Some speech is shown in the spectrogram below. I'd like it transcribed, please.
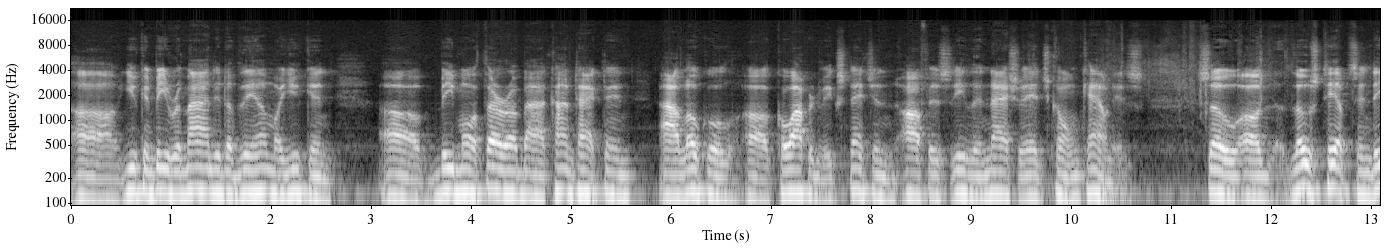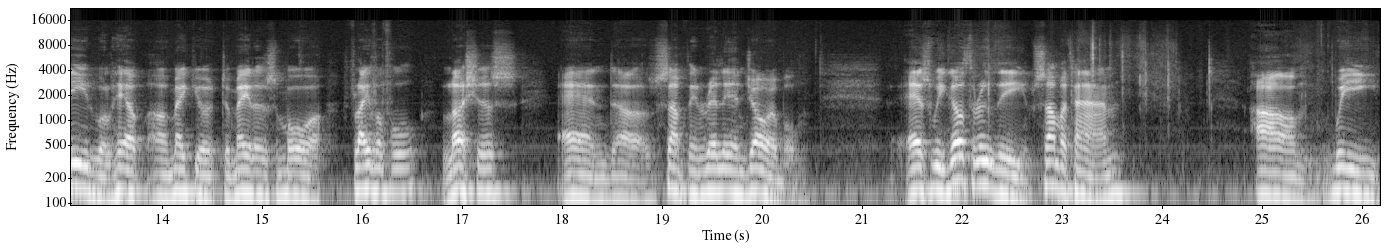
uh, you can be reminded of them, or you can uh, be more thorough by contacting our local uh, cooperative extension office, either in Nash or Edgecombe counties. So uh, those tips indeed will help uh, make your tomatoes more flavorful, luscious, and something really enjoyable. As we go through the summertime, um, we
